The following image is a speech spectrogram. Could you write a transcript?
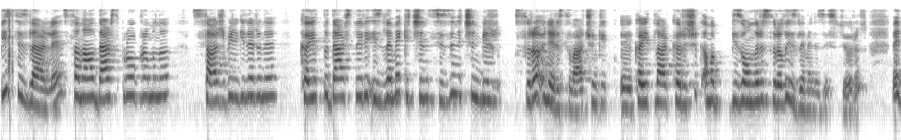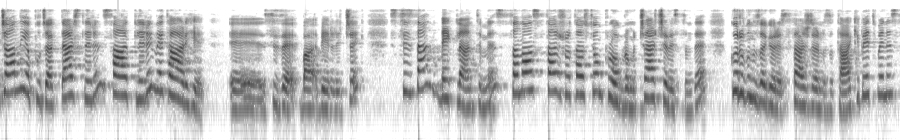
biz sizlerle sanal ders programını, staj bilgilerini, kayıtlı dersleri izlemek için sizin için bir sıra önerisi var. Çünkü e, kayıtlar karışık ama biz onları sıralı izlemenizi istiyoruz. Ve canlı yapılacak derslerin saatleri ve tarihi e, size verilecek. Sizden beklentimiz sanal staj rotasyon programı çerçevesinde grubunuza göre stajlarınızı takip etmeniz,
